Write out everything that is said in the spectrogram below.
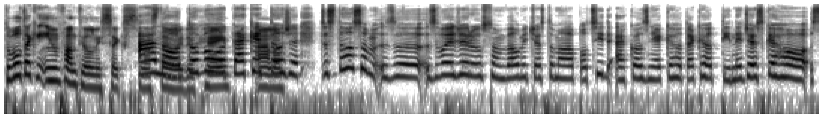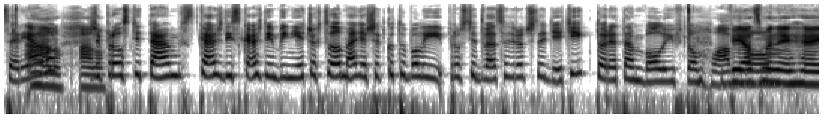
To bol taký infantilný sex áno, to bolo hej. takéto, že to z toho som, z, z Voyageru som veľmi často mala pocit ako z nejakého takého tínedžerského seriálu, Áno, áno. že proste tam každý s každým by niečo chcel mať a všetko to boli proste 20-ročné deti, ktoré tam boli v tom hlavnom. Viac menej, hej,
